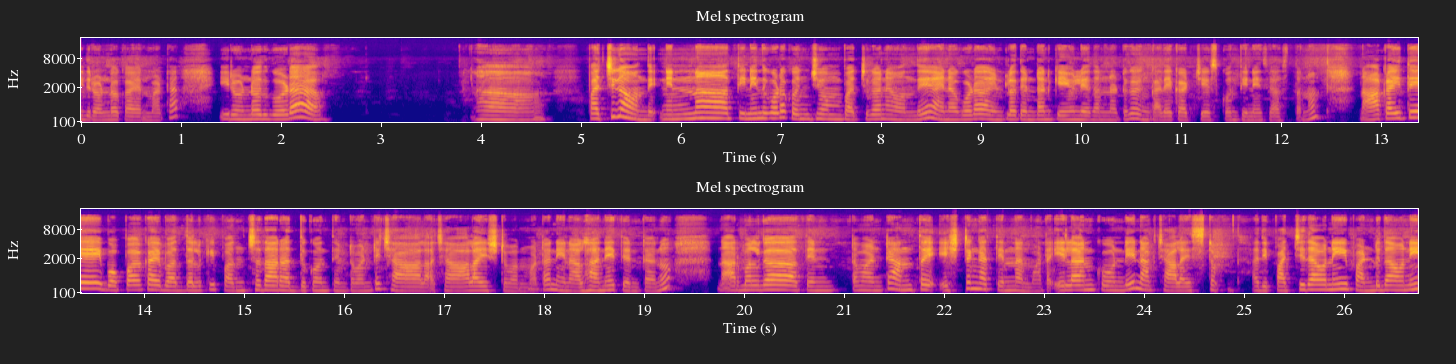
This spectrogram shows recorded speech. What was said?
ఇది రెండో కాయ అనమాట ఈ రెండోది కూడా పచ్చిగా ఉంది. నిన్న తినింది కూడా కొంచెం పచ్చిగానే ఉంది. అయినా కూడా ఇంట్లో తినడానికి ఏమి లేదన్నట్టుగా ఇంకా అదే కట్ చేసుకొని తినేసేస్తాను. నాకైతే బొప్పాకాయ బద్దలకి పంచదార అద్దుకొని తినటం అంటే చాలా చాలా ఇష్టం అనమాట నేను అలానే తింటాను. నార్మల్గా తినటం అంటే అంత ఇష్టంగా తిన్నమాట ఇలా అనుకోండి నాకు చాలా ఇష్టం. అది పచ్చిదావని పండుదావని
